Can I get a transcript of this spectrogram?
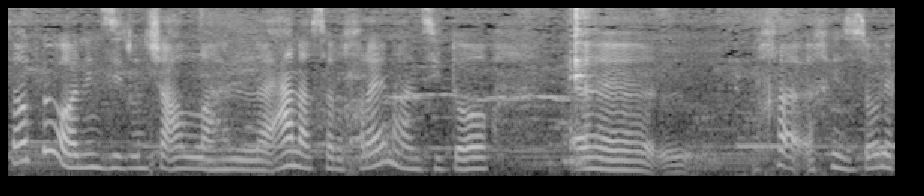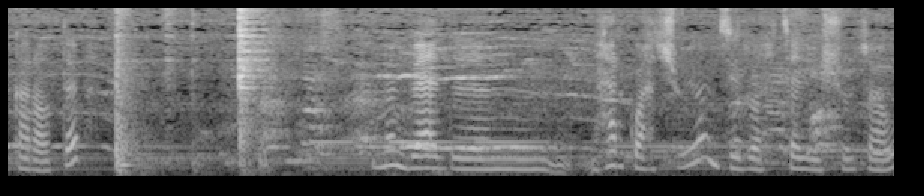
صافي وغادي نزيدو إن شاء الله العناصر الأخرين. غنزيدو آه خيزو لي كاروطي من بعد نحرك واحد شوية نزيدو حتى ليشو حتى هو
